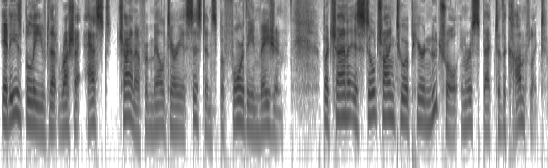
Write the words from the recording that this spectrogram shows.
It is believed that Russia asked China for military assistance before the invasion, but China is still trying to appear neutral in respect to the conflict.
